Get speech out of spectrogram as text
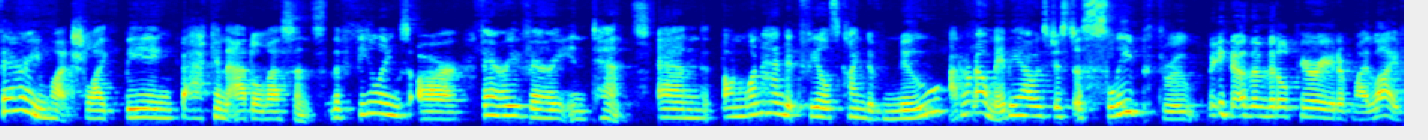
very much like being back in adolescence. The feelings are very, very intense. And on one hand, it feels kind of new. I don't know, maybe I was just asleep through, you know, the middle period of my life,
